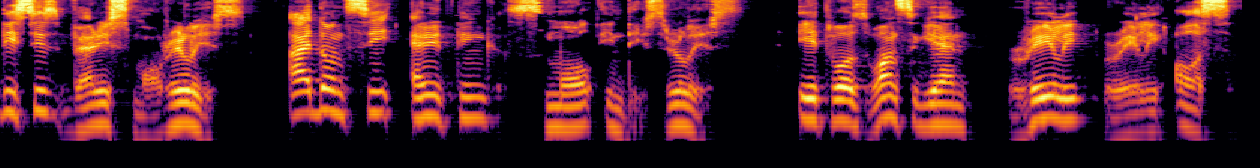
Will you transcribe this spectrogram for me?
this is very small release. I don't see anything small in this release. It was once again really, really awesome.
